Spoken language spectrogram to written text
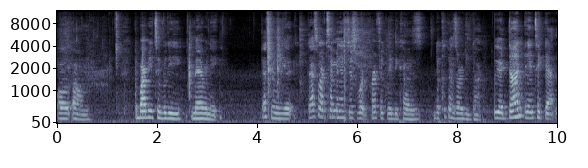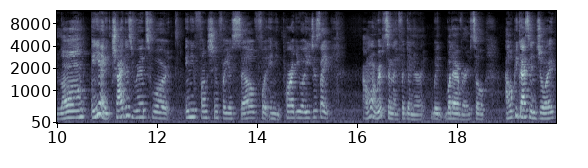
or um the barbecue to really marinate. That's really it. That's why 10 minutes just worked perfectly because the cooking's already done. We are done. It didn't take that long. And yeah, try this ribs for any function for yourself, for any party, or you just like, I want ribs tonight for dinner with whatever. So I hope you guys enjoyed.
